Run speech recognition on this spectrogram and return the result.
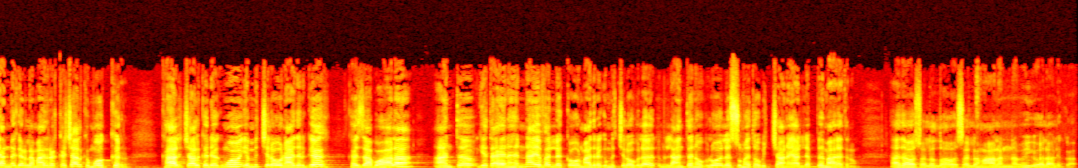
ያን ነገር ለማድረግ ከቻልክ ሞክር ካልቻልክ ደግሞ የምትችለውን አድርገህ ከዛ በኋላ አንተ ጌታዬነህና የፈለግከውን ማድረግ የምትችለው ለአንተ ነው ብሎ ለእሱ መተው ብቻ ነው ያለብህ ማለት ነው هذا وصلى الله وسلم على النبي ولا لقاء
